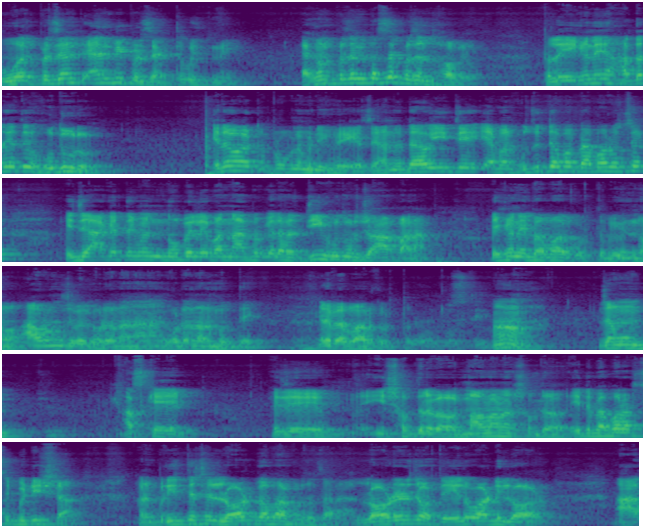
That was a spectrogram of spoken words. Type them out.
Who are present and be present with me এখন প্রেজেন্ট আছে প্রেজেন্ট হবে। তাহলে এখানে হাদার ইয়াতে হুদুরুন। এটাও একটা প্রবলেমেটিক হয়ে গেছে। কারণ এটা ওই যে এবার হুজুরটা আবার ব্যবহার হচ্ছে। এই যে আগে দেখবেন নোবেলে বা নাটকে লেখা জি হুদুর জাহাপানা। এখানে ব্যবহার করতো বিভিন্ন আওরঙ্গজেবের ঘটনা, নানান ঘটনার মধ্যে। এটা ব্যবহার করতো। হ্যাঁ যেমন আজকে এই যে এই শব্দটা ব্যবহার মাওলানা শব্দ এটা ব্যবহার হচ্ছে ব্রিটিশরা। কারণ ব্রিটিশ দেশে লর্ড ব্যবহার করতো তারা। লর্ডের যে অর্থ এল ওয়ার্ডি লর্ড। আর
